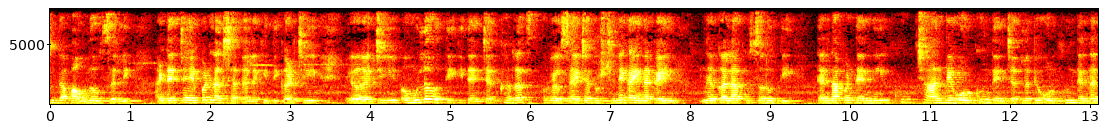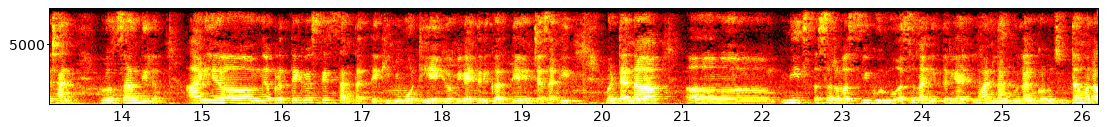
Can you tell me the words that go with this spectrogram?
सुद्धा पावलं उचलली. आणि त्यांच्या हे पण लक्षात आलं की तिकडची जी मुलं होती की त्यांच्यात खरंच व्यवसायाच्या दृष्टीने काही ना काही कलाकुसर होती. त्यांना पण त्यांनी खूप छान ते ओळखून त्यांच्यातलं ते ओळखून त्यांना छान प्रोत्साहन दिलं. आणि प्रत्येक वेळेस तेच सांगतात ते की मी मोठी आहे किंवा मी काहीतरी करते ह्यांच्यासाठी. म्हणताना त्यांना मीच सर्वस्वी गुरु असं नाही तर या लहान लहान मुलांकडून सुद्धा मला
